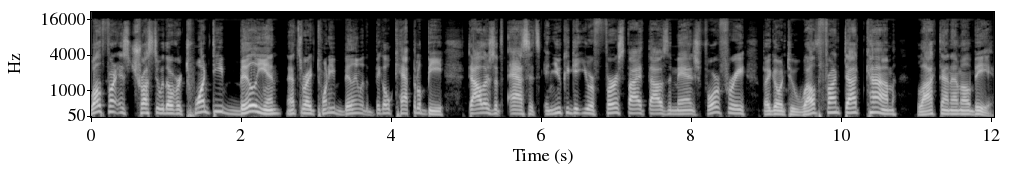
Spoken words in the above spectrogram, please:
Wealthfront is trusted with over 20 billion, that's right, 20 billion with a big old capital B, dollars of assets, and you could get your first 5,000 managed for free by going to wealthfront.com Locked on MLB.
